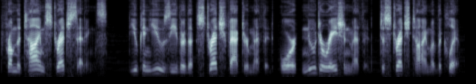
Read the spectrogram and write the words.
From the Time Stretch settings, you can use either the Stretch Factor method or New Duration method to stretch time of the clip.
